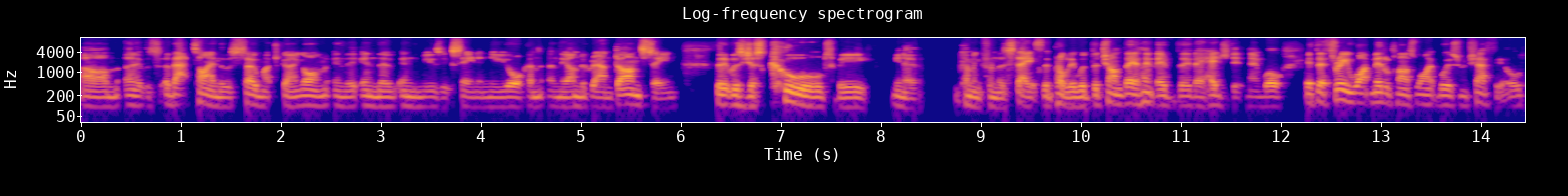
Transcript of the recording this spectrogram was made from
Um, and it was at that time there was so much going on in the in the in the music scene in New York and, and the underground dance scene that it was just cool to be you know coming from the states. They probably would the chance they I think they, they they hedged it and then well if they're three white middle class white boys from Sheffield,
